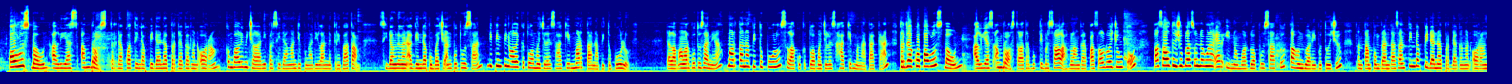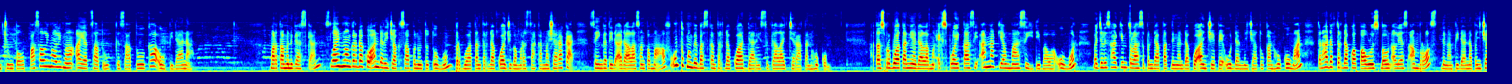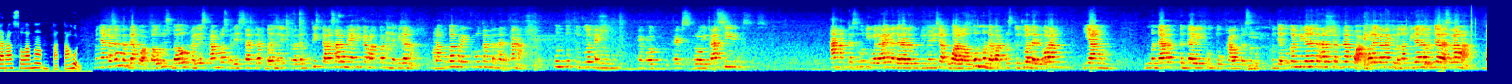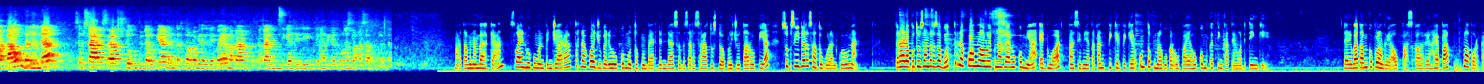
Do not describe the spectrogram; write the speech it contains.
Paulus Baun alias Ambros, terdakwa tindak pidana perdagangan orang, kembali menjalani persidangan di Pengadilan Negeri Batam. Sidang dengan agenda pembacaan putusan dipimpin oleh Ketua Majelis Hakim Marta Napitupulu. Dalam amar putusannya, Marta Napitupulu selaku Ketua Majelis Hakim mengatakan, terdakwa Paulus Baun alias Ambros telah terbukti bersalah melanggar pasal 2 Jungto Pasal 17 Undang-Undang RI Nomor 21 Tahun 2007 tentang pemberantasan tindak pidana perdagangan orang Jungto Pasal 55 ayat 1 ke 1 KU Pidana. Marta menegaskan, selain melanggar dakwaan dari jaksa penuntut umum, perbuatan terdakwa juga meresahkan masyarakat, sehingga tidak ada alasan pemaaf untuk membebaskan terdakwa dari segala jeratan hukum. Atas perbuatannya dalam mengeksploitasi anak yang masih di bawah umur, Majelis Hakim telah sependapat dengan dakwaan JPU dan menjatuhkan hukuman terhadap terdakwa Paulus Baun alias Amros dengan pidana penjara selama 4 tahun. Menyatakan terdakwa Paulus Baun alias Amros alias Sadrak Banui telah terbukti secara sadar meyakinkan melakukan tindak pidana, melakukan perekrutan terhadap anak untuk tujuan mengeksploitasi anak tersebut di wilayah negara Republik Indonesia walaupun mendapat persetujuan dari orang yang mendapat kendali untuk hal tersebut. Menjatuhkan pidana terhadap terdakwa. Oleh karena itu dengan pidana penjara selama 4 tahun dan denda sebesar 120 juta rupiah dan ketentuan apabila tidak dibayar maka akan diganti dengan pidana kurungan selama satu bulan. Marta menambahkan, selain hukuman penjara, terdakwa juga dihukum untuk membayar denda sebesar 120 juta rupiah, subsidi satu bulan kurungan. Terhadap putusan tersebut, terdakwa melalui penasihat hukumnya, Edward, masih menyatakan pikir-pikir untuk melakukan upaya hukum ke tingkat yang lebih tinggi. Dari Batam, Kepulauan Riau, Pascal Riang Hepat, melaporkan.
